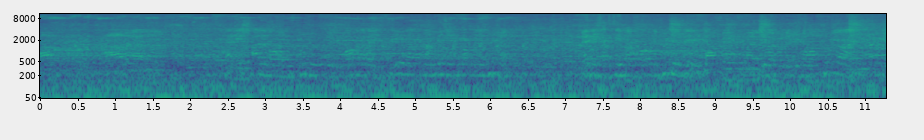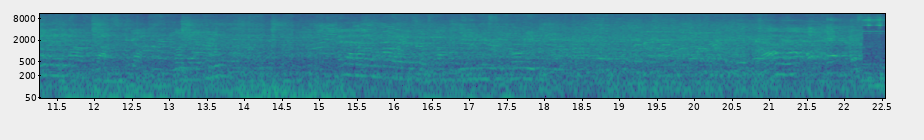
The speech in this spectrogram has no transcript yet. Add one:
Aber ja, die ja, Schallmauer des Doubles gesprochen, aber ich sehe das noch nicht in trockenen Büchern. Wenn ich das Thema trockene Bücher sehe, dafür ist mein lieber den er mit tun. Wenn er dann Nummer ist, dann fragen wie die Wüste Tobi. Ja, ja,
